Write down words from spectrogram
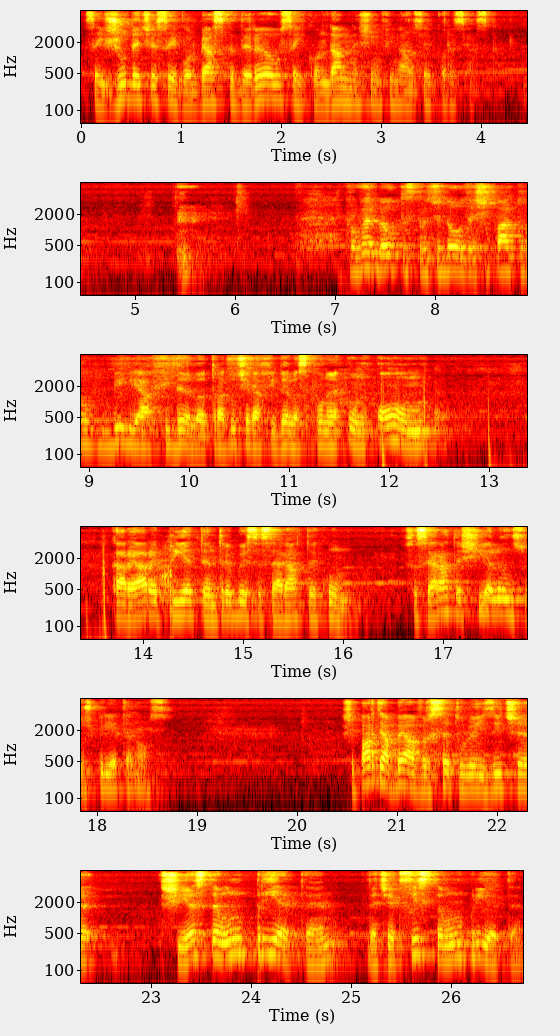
să-i judece, să-i vorbească de rău, să-i condamne și în final să-i părăsească. Proverbe 18, 24, Biblia fidelă, traducerea fidelă spune un om care are prieten trebuie să se arate cum? Să se arate și el însuși prietenos. Și partea B a versetului zice, și este un prieten, deci există un prieten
